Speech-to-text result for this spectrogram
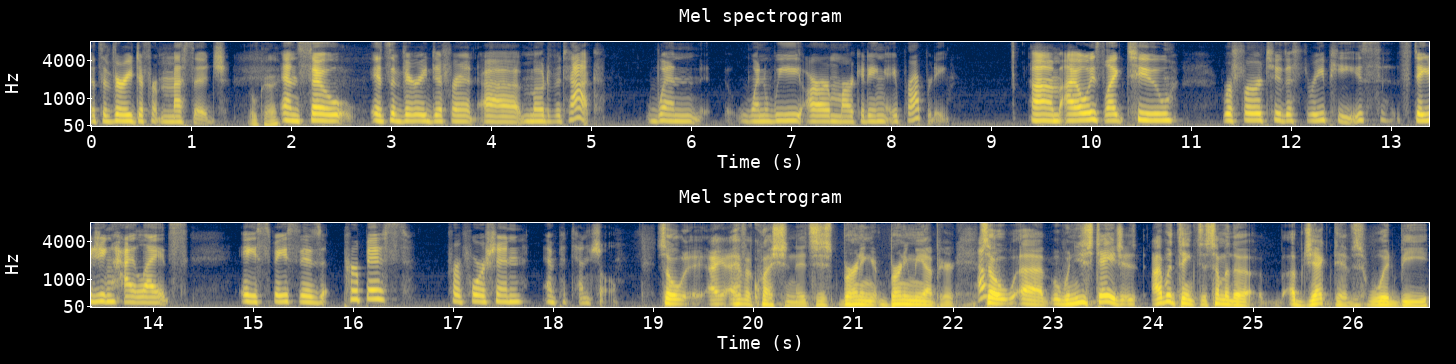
It's a very different message. Okay. And so it's a very different uh, mode of attack when when we are marketing a property. Um, I always like to refer to the three P's. Staging highlights a space's purpose, proportion, and potential. So I, I have a question. It's just burning burning me up here. Oh. So uh, when you stage, I would think that some of the objectives would be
